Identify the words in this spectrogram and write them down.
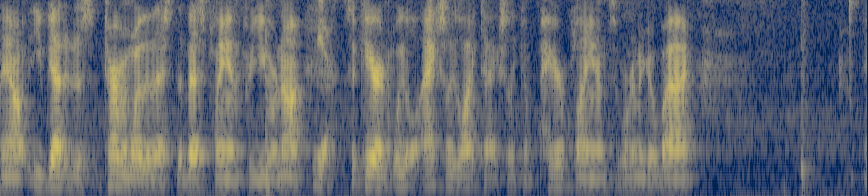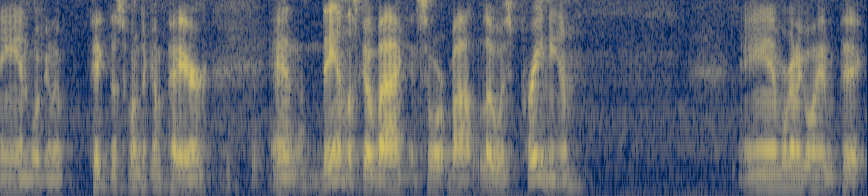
Now, you've got to determine whether that's the best plan for you or not. yes. So Karen, we'll actually like to actually compare plans. We're gonna go back, and we're gonna pick this one to compare, Let's put that and one. then let's go back and sort by lowest premium, and we're gonna go ahead and pick,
